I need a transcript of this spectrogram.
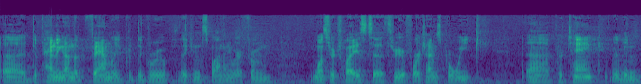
Uh, depending on the family, the group, they can spawn anywhere from once or twice to three or four times per week uh, per tank. They've been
